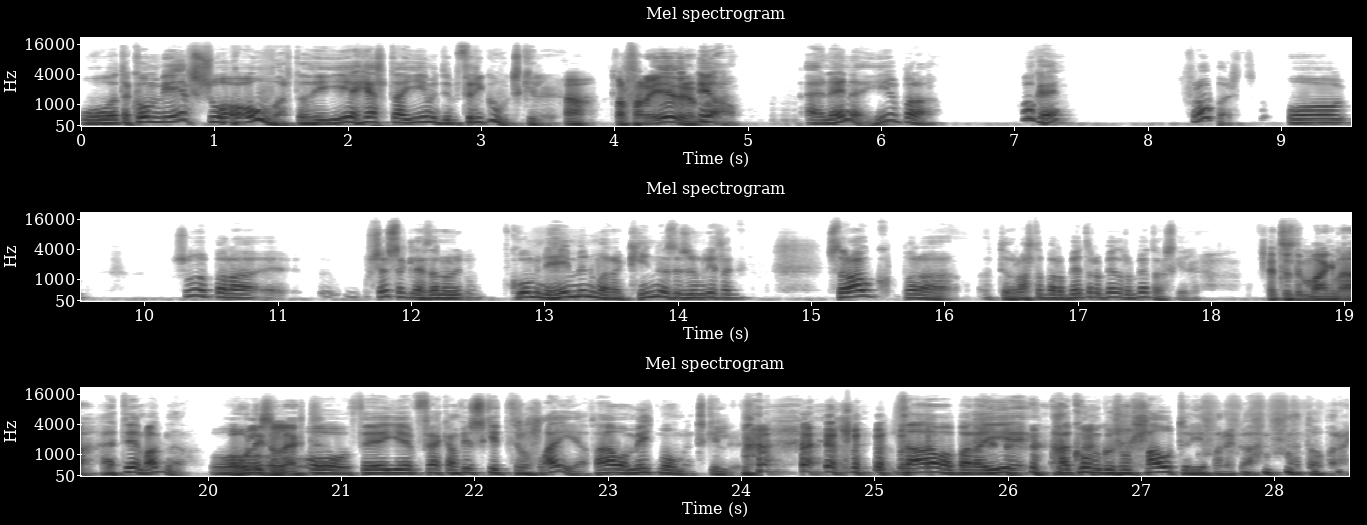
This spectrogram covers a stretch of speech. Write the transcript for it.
Og þetta kom mér svo óvart að því ég held að ég myndi fríka út, skilur Já, bara fara yfir um Já, en nei, nei, ég er bara ok, frábært. Og svo er bara eh, sérstaklega þannig að komin í heiminn var að kynast þessum litla strák bara, þetta var alltaf bara betra og betra og betra, skilur Þetta er svolítið magna. Þetta er magnað. Og, Ólýsanlegt. Og, og þegar ég fekk hann fyrst skipt til að hlæja, það var mitt moment, skilur. það var bara, ég, það kom einhver svona hlátur, ég bara eitthvað, þetta var bara,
